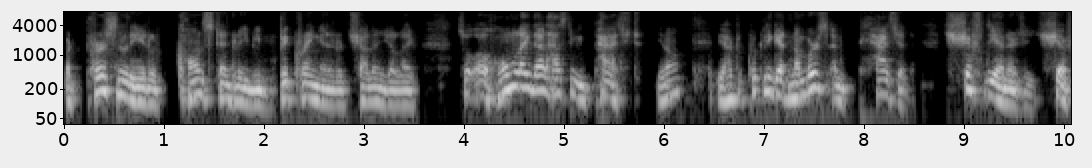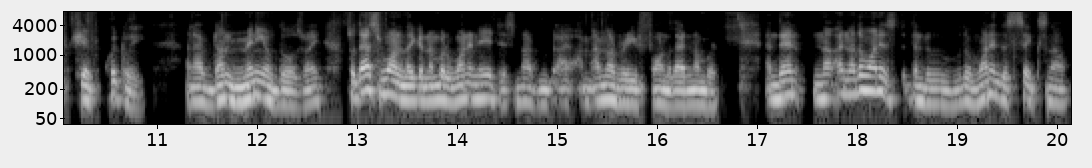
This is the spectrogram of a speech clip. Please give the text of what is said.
But personally it'll constantly be bickering and it'll challenge your life. So a home like that has to be patched you know? You have to quickly get numbers and patch it. Shift the energy. Shift shift quickly and I've done many of those, right? So that's one, like a number one and eight is not, I, am not very fond of that number. And then another one is the, the one and the six. Now,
